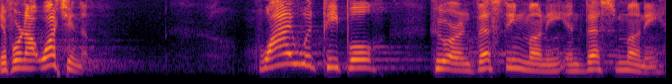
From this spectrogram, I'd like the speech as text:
if we're not watching them? Why would people who are investing money invest money,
